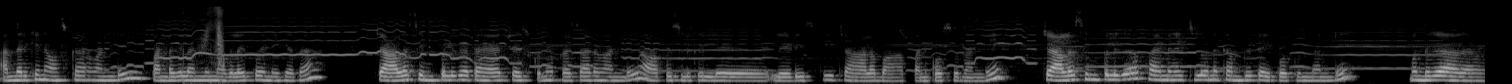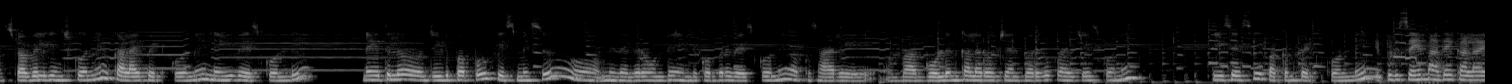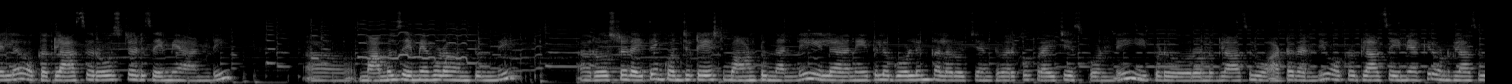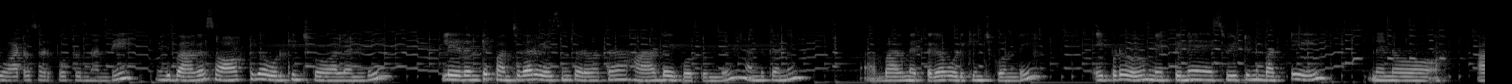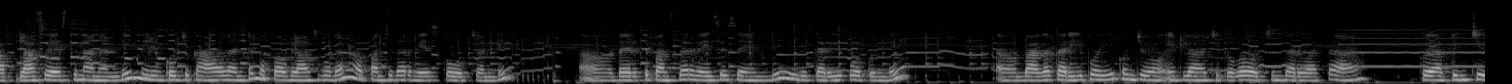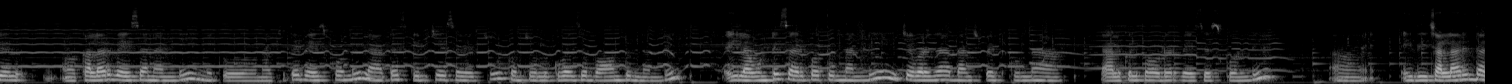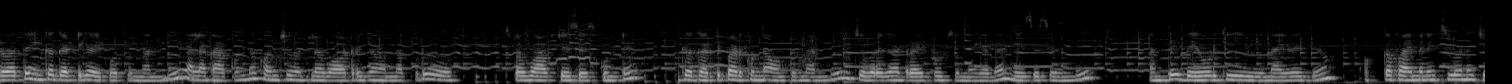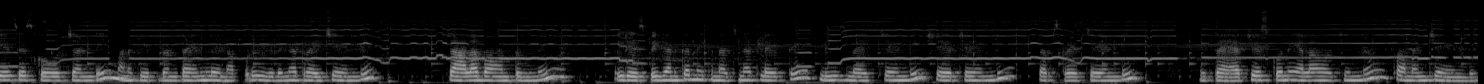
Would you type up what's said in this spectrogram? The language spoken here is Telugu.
అందరికీ నమస్కారం అండి. పండుగలన్నీ మొదలైపోయినాయి కదా. చాలా సింపుల్గా తయారు చేసుకునే ప్రసాదం అండి. ఆఫీసులకి వెళ్ళే లేడీస్కి చాలా బాగా పనికొస్తుందండి. చాలా సింపుల్గా ఫైవ్ మినిట్స్లోనే కంప్లీట్ అయిపోతుందండి. ముందుగా స్టవ్ వెలిగించుకొని కళాయి పెట్టుకొని నెయ్యి వేసుకోండి. నేతిలో జీడిపప్పు కిస్మిస్ మీ దగ్గర ఉంటే ఎండు కొబ్బరి వేసుకొని ఒకసారి బాగా గోల్డెన్ కలర్ వచ్చేంత వరకు ఫ్రై చేసుకొని తీసేసి పక్కన పెట్టుకోండి. ఇప్పుడు సేమ్ అదే కళాయిలో ఒక గ్లాస్ రోస్టెడ్ సేమియా అండి. మామూలు సేమియా కూడా ఉంటుంది. రోస్టెడ్ అయితే ఇంకొంచెం టేస్ట్ బాగుంటుందండి. ఇలా నేతిలో గోల్డెన్ కలర్ వచ్చేంత వరకు ఫ్రై చేసుకోండి. ఇప్పుడు రెండు గ్లాసులు వాటర్ అండి. ఒక గ్లాస్ సేమియాకి రెండు గ్లాసులు వాటర్ సరిపోతుందండి. ఇది బాగా సాఫ్ట్గా ఉడికించుకోవాలండి. లేదంటే పంచదార వేసిన తర్వాత హార్డ్ అయిపోతుంది. అందుకని బాగా మెత్తగా ఉడికించుకోండి. ఇప్పుడు మీరు తినే స్వీట్ని బట్టి నేను హాఫ్ గ్లాస్ వేస్తున్నానండి. మీరు ఇంకొంచెం కావాలంటే ముప్పై గ్లాస్ కూడా పంచదార వేసుకోవచ్చండి. డైరెక్ట్ పంచదార వేసేసేయండి. ఇది కరిగిపోతుంది. బాగా కరిగిపోయి కొంచెం ఇట్లా చిక్కగా వచ్చిన తర్వాత పించ్ కలర్ వేసానండి. మీకు నచ్చితే వేసుకోండి. లేకపోతే స్కిప్ చేసేయచ్చు. కొంచెం లుక్ వైజ్ బాగుంటుందండి. ఇలా ఉంటే సరిపోతుందండి. చివరిగా దంచి పెట్టుకున్న యాలకుల పౌడర్ వేసేసుకోండి. ఇది చల్లారిన తర్వాత ఇంకా గట్టిగా అయిపోతుందండి. అలా కాకుండా కొంచెం ఇట్లా వాటర్గా ఉన్నప్పుడు స్టవ్ ఆఫ్ చేసేసుకుంటే ఇంకా గట్టి పడకుండా ఉంటుందండి. చివరిగా డ్రై ఫ్రూట్స్ ఉన్నాయి కదా వేసేసేయండి. అంతే దేవుడికి నైవేద్యం. ఒక్క ఫైవ్ మినిట్స్లోనే చేసేసుకోవచ్చండి. మనకి ఎప్పుడైనా టైం లేనప్పుడు ఈ విధంగా ట్రై చేయండి. చాలా బాగుంటుంది. ఈ రెసిపీ కనుక మీకు నచ్చినట్లయితే ప్లీజ్ లైక్ చేయండి షేర్ చేయండి. సబ్స్క్రైబ్ చేయండి. మీరు తయారు చేసుకొని ఎలా వచ్చిందో కామెంట్ చేయండి.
